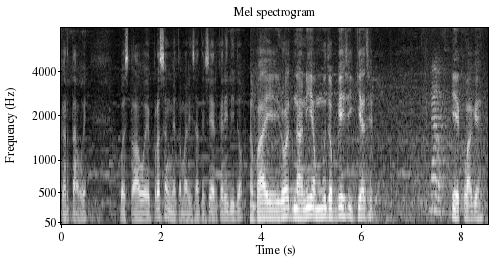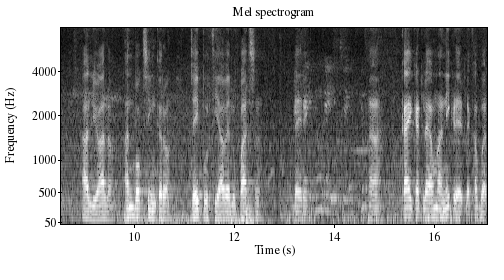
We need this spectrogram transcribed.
કરતા હોય. બસ તો આવો એક પ્રસંગ મેં તમારી સાથે શેર કરી દીધો. ભાઈ રોજના નિયમ મુજબ બેસી ગયા છે. એક વાગે. હાલ્યો હાલો. અનબોક્સિંગ કરો. જયપુરથી આવેલું પાર્સલ ડાયરેક્ટ? હા. કાંઈક એટલે હમણાં નીકળે એટલે ખબર?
